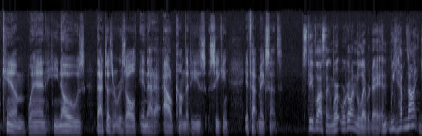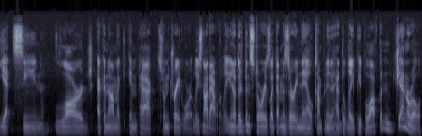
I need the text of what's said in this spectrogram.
Kim when he knows that doesn't result in that outcome that he's seeking, if that makes sense. Steve, last thing, we're, we're going to Labor Day, and we have not yet seen large economic impacts from trade war, at least not outwardly. You know, there's been stories like that Missouri nail company that had to lay people off, but in general,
